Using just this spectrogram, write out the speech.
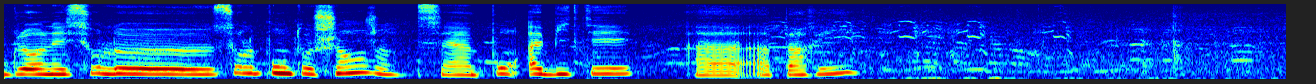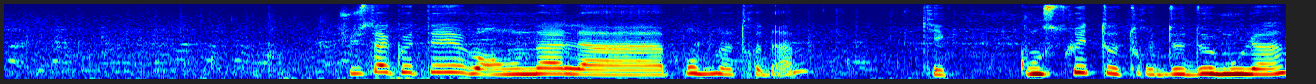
Donc là on est sur le, sur le pont au change. C'est un pont habité à, Paris. Juste à côté, on a la pompe Notre-Dame, qui est construite autour de deux moulins,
